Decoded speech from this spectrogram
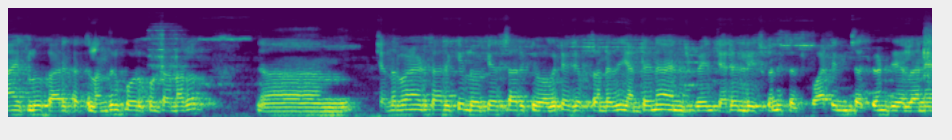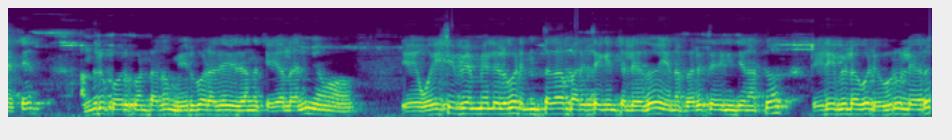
నాయకులు కార్యకర్తలు అందరూ కోరుకుంటున్నారు. చంద్రబాబు నాయుడు సార్కి లోకేష్ సార్కి ఒకటే చెప్తుండేది వెంటనే ఆయన పైన చర్యలు తీసుకొని పార్టీని సస్పెండ్ చేయాలనేసి అందరూ కోరుకుంటారు. మీరు కూడా అదే విధంగా చేయాలని మేము వైసీపీ ఎమ్మెల్యేలు కూడా ఇంతగా బరి తెగించలేదు. ఈయన బరి తెగించినట్టు టీడీపీలో కూడా ఎవరూ లేరు.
